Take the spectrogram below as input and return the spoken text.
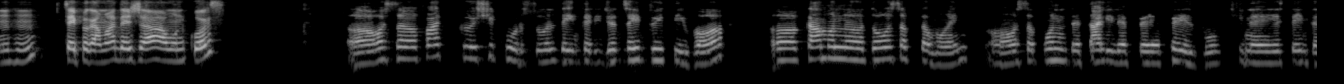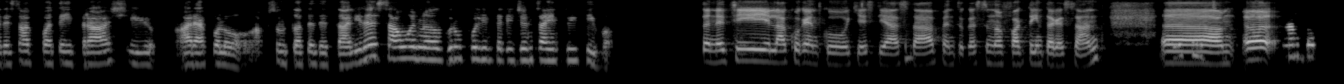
Uh-huh. Ți-ai programat deja un curs? Uh, o să fac și cursul de inteligență intuitivă uh, cam în două săptămâni. O să pun detaliile pe Facebook. Cine este interesat poate intra și are acolo absolut toate detaliile sau în grupul Inteligența Intuitivă să ne ții la curent cu chestia asta, pentru că sună foarte interesant. Uh, uh, Am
